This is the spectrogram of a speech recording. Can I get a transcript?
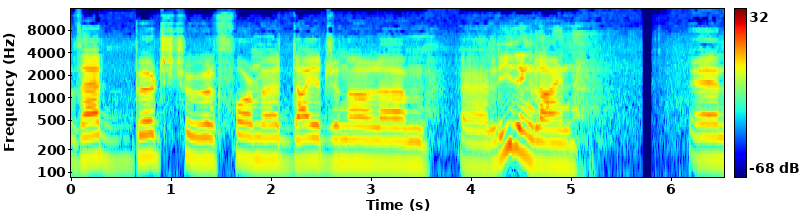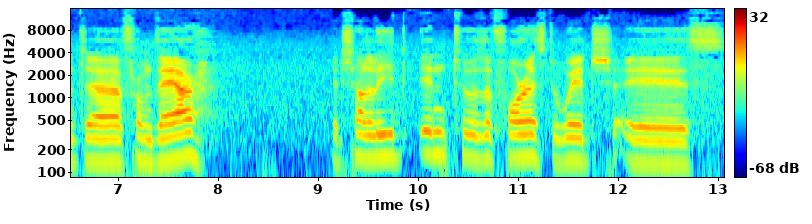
That birch tree will form a diagonal um, uh, leading line and uh, from there it shall lead into the forest which is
